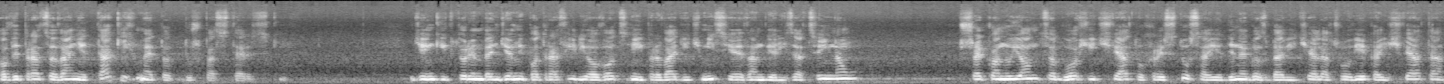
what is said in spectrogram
o wypracowanie takich metod duszpasterskich, dzięki którym będziemy potrafili owocniej prowadzić misję ewangelizacyjną, przekonująco głosić światu Chrystusa, jedynego Zbawiciela człowieka i świata,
